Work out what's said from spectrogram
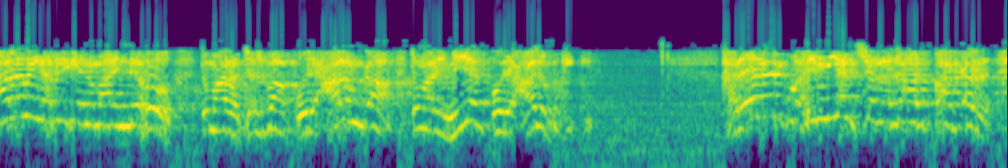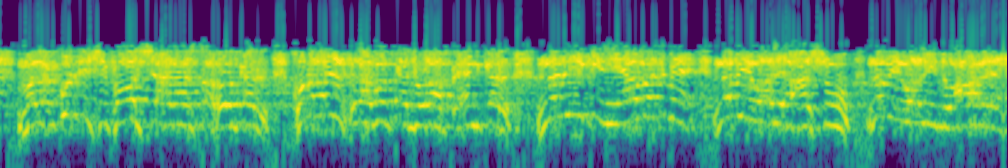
عالمی نبی کے نمائندے ہو۔ تمہارا جذبہ پورے عالم کا، تمہاری نیت پورے عالم کی۔ ہر ایک مہمیت سے نجات پا کر ملکت صفات سے آراستہ ہو کر خدا خلافت کا جوڑا پہن کر، نبی کی نیابت میں، نبی والے آنسو، نبی والی دعائیں،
